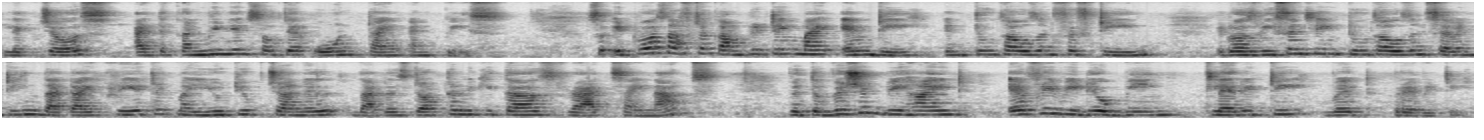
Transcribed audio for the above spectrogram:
lectures at the convenience of their own time and pace. So it was after completing my MD in 2015, it was recently in 2017 that I created my YouTube channel that is Dr. Nikita's Rad Synapse with the vision behind every video being clarity with brevity.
